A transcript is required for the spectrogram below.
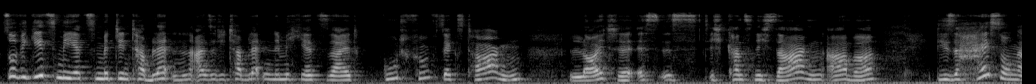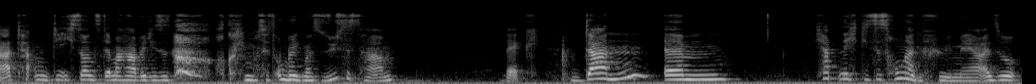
So, wie geht es mir jetzt mit den Tabletten? Also die Tabletten nehme ich jetzt seit gut fünf, sechs Tagen. Leute, es ist, ich kann es nicht sagen, aber diese Heißhungerattacken, die ich sonst immer habe, dieses, oh Gott, ich muss jetzt unbedingt was Süßes haben, weg. Dann, ähm, ich habe nicht dieses Hungergefühl mehr. Also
